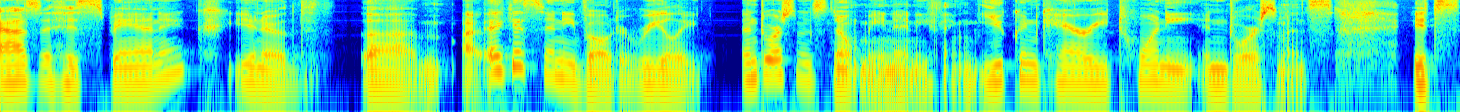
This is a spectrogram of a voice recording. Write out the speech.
As a Hispanic, you know, um, I guess any voter really endorsements don't mean anything. You can carry 20 endorsements. It's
